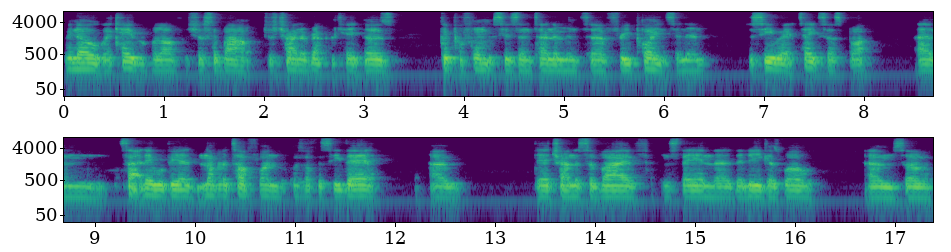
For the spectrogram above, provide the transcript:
we know we're capable of. It's just about just trying to replicate those good performances and turn them into three points, and then to see where it takes us. But um, Saturday will be another tough one because obviously they're um, they're trying to survive and stay in the, the league as well. Um, so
